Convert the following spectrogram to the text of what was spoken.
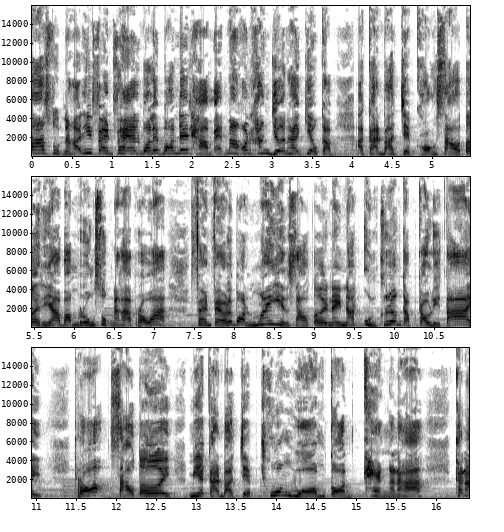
ล่าสุดนะคะ ที่แฟนๆวอลเลย์บอลได้ถามแอดมาค่อนข้างเยอะนะคะเกี่ยวกับอาการบาดเจ็บของสาวเตยทยาบำรุงสุขนะคะ เพราะว่าแฟนๆวอลเลย์บอลไม่เห็นสาวเตยในนัดอุ่นเครื่องกับเกาหลีใต้ เพราะสาวเตยมีอาการบาดเจ็บช่วงวอร์มก่อนแข่งอะนะคะขณะ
